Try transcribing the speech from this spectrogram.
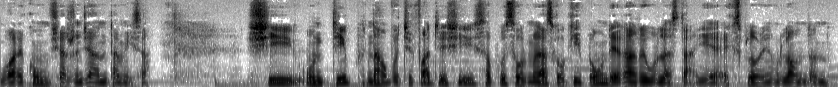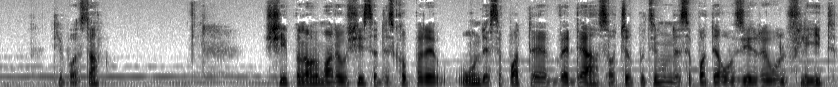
oarecum și ajungea în Tamisa. Și un timp n-a avut ce face și s-a pus să urmărească, ok, pe unde era râul ăsta? E Exploring London, tipul ăsta. Și până la urmă a reușit să descopere unde se poate vedea, sau cel puțin unde se poate auzi râul Fleet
